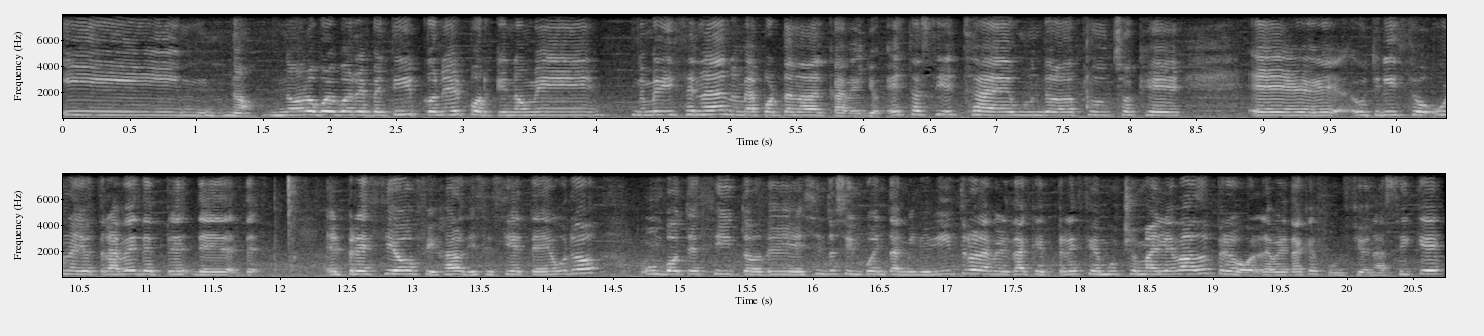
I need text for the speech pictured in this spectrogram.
Y no, no lo vuelvo a repetir con él porque no me, no me dice nada, no me aporta nada al cabello. Esta sí, esta es uno de los productos que eh, utilizo una y otra vez de, el precio, fijaros, 17 euros un botecito de 150 mililitros, la verdad que el precio es mucho más elevado, pero la verdad que funciona, así que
